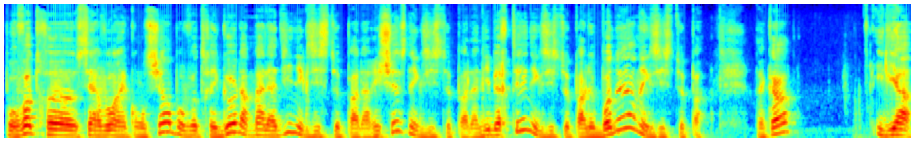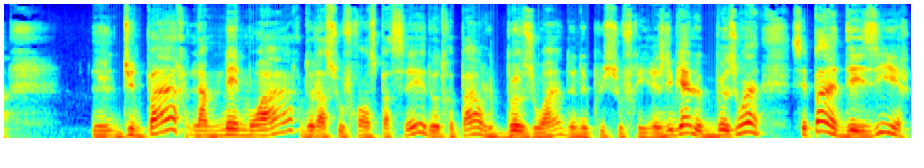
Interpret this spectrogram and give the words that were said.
Pour votre cerveau inconscient, pour votre ego, la maladie n'existe pas, la richesse n'existe pas, la liberté n'existe pas, le bonheur n'existe pas. D'accord? Il y a d'une part la mémoire de la souffrance passée et d'autre part le besoin de ne plus souffrir. Et je dis bien le besoin, c'est pas un désir.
